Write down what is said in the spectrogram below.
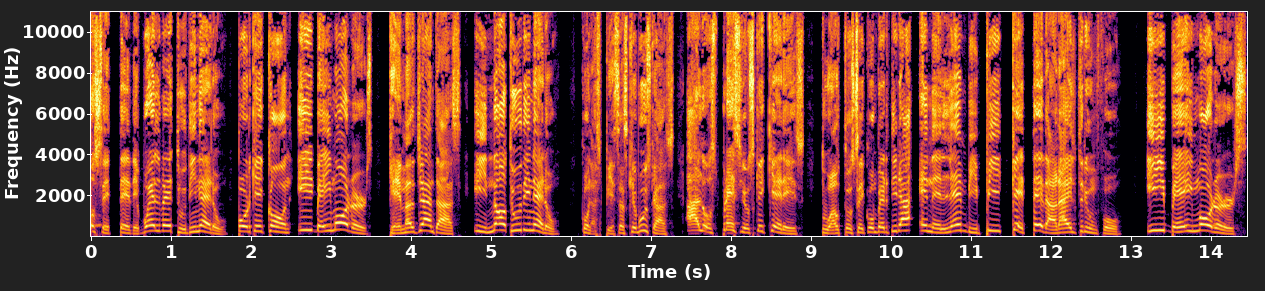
o se te devuelve tu dinero. Porque con eBay Motors, quemas llantas y no tu dinero. Con las piezas que buscas, a los precios que quieres, tu auto se convertirá en el MVP que te dará el triunfo. eBay Motors.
